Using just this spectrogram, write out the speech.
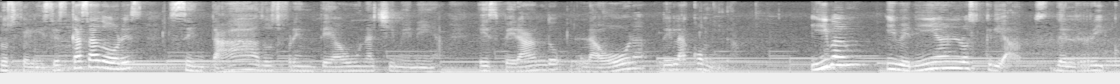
los felices cazadores, sentados frente a una chimenea, esperando la hora de la comida. Iban y venían los criados del rico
